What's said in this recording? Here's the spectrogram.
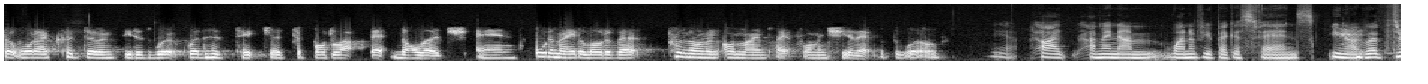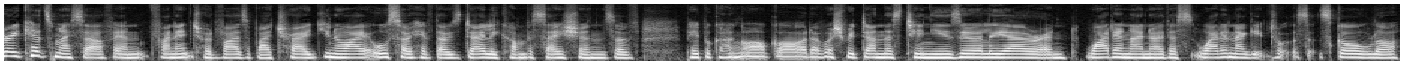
but what I could do instead is work with his teacher to bottle up that knowledge and automate a lot of it, put it on an online platform, and share that with the world. Yeah. I I mean I'm one of your biggest fans. You know, with three kids myself and financial advisor by trade, you know, I also have those daily conversations of people going, "Oh god, I wish we'd done this 10 years earlier and why didn't I know this? Why didn't I get taught this at school?" Or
